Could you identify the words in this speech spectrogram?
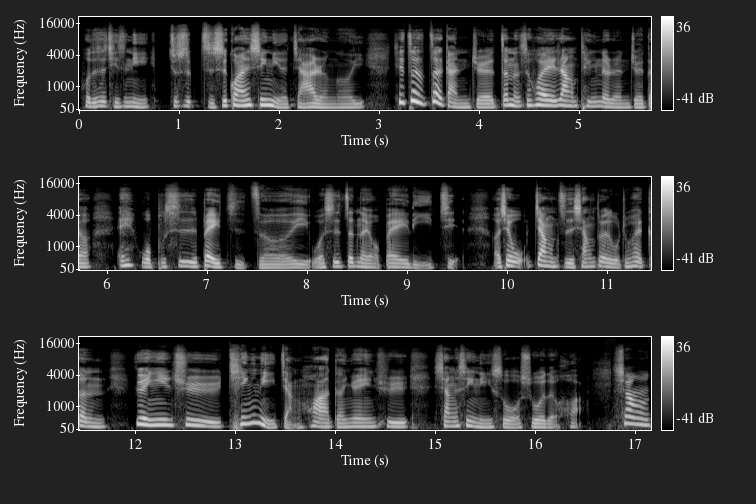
或者是其实你就是只是关心你的家人而已。其实这这感觉真的是会让听的人觉得，诶，我不是被指责而已，我是真的有被理解，而且我这样子相对的，我就会更愿意去听你讲话，更愿意去相信你所说的话。像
